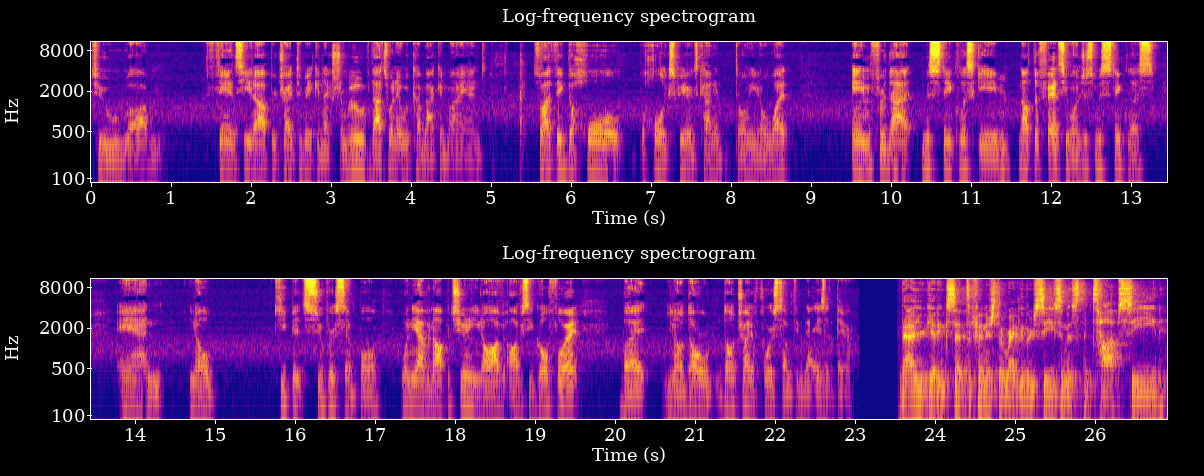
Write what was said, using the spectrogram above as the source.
to um, fancy it up or tried to make an extra move, that's when it would come back in my end. So I think the whole the whole experience kind of me, you know what, aim for that mistakeless game, not the fancy one, just mistakeless, and you know keep it super simple. When you have an opportunity, you know, obviously go for it, but you know, don't don't try to force something that isn't there. Now you're getting set to finish the regular season as the top seed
